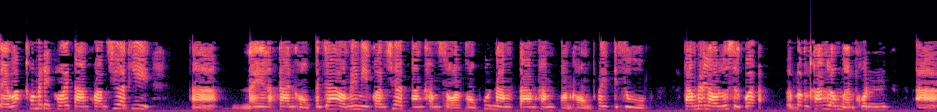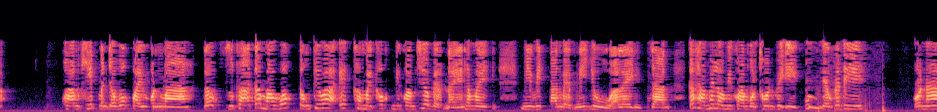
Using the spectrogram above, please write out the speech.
แต่ว่าเขาไม่ได้คล้อยตามความเชื่อที่ อ่า ในหลักการของพระเจ้าไม่มีความเชื่อตามคำสอนของผู้นำตามคำสอนของพระเยซูทำให้เรารู้สึกว่าบางครั้งเราเหมือนคนอ่าความคิดมันจะวกไปวนมา แล้วสุดท้ายก็มาวกตรงที่ว่า เอ๊ะทำไมเขามีความเชื่อแบบไหนทำไมมีวิจารณ์แบบนี้อยู่อะไรอาจารย์ ก็ทำให้เรามีความอดทนไปอีกอเดี๋ยวก็ดี โอ้หน้า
